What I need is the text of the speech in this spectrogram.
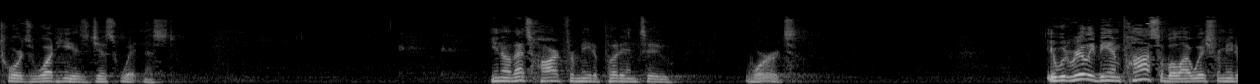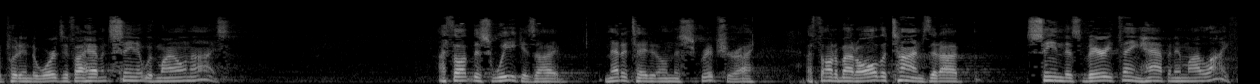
towards what he has just witnessed. You know, that's hard for me to put into words. It would really be impossible, I wish, for me to put into words if I haven't seen it with my own eyes. I thought this week as I meditated on this scripture, I, I thought about all the times that I've seen this very thing happen in my life.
